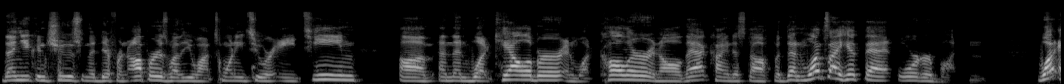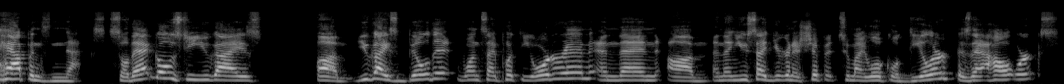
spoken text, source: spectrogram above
Then you can choose from the different uppers whether you want 22 or 18. Um, and then what caliber and what color and all that kind of stuff. But then once I hit that order button, what happens next? So that goes to you guys um, you guys build it once I put the order in, and then um, and then you said you're going to ship it to my local dealer. Is that how it works?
